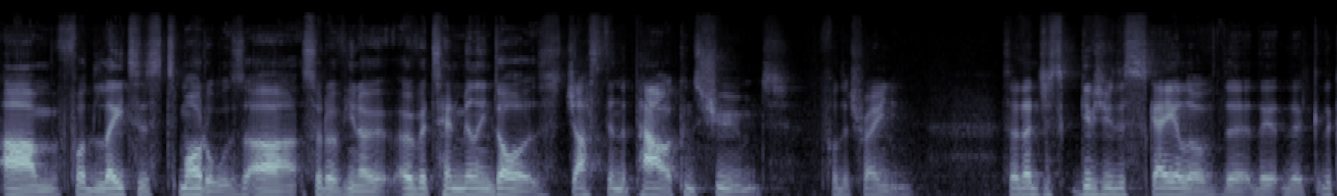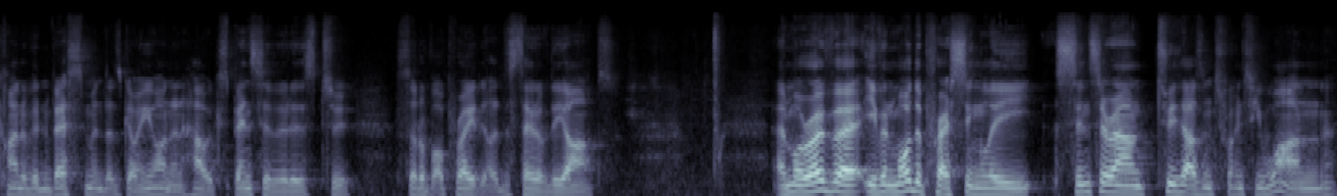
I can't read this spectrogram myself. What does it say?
um, for the latest models are sort of, you know, over $10 million just in the power consumed for the training. So that just gives you the scale of the, the, the, the, kind of investment that's going on and how expensive it is to sort of operate at the state of the art. And moreover, even more depressingly, since around 2021,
